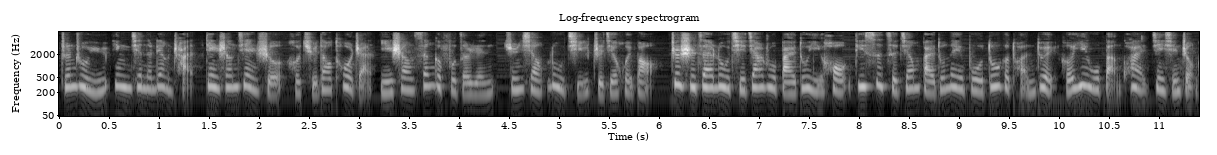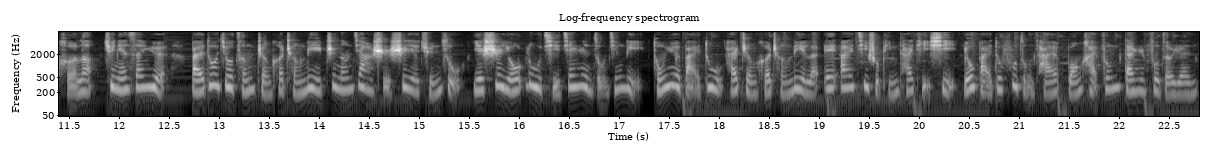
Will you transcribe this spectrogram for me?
专注于硬件的量产、电商建设和渠道拓展。以上三个负责人均向陆琪直接汇报。这是在陆琪加入百度以后，第四次将百度内部多个团队和业务板块进行整合了。去年三月，百度就曾整合成立智能驾驶事业群组，也是由陆琪兼任总经理。同月，百度还整合成立了 AI 技术平台体系，由百度副总裁王海峰。担任负责人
